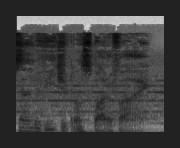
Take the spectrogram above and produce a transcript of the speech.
Sound of Egypt on Spotify.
